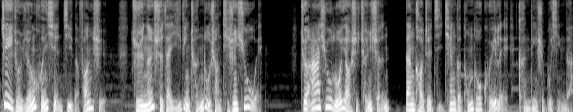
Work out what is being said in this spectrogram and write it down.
这种人魂献祭的方式，只能是在一定程度上提升修为。这阿修罗要是成神，单靠这几千个铜头傀儡肯定是不行的。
